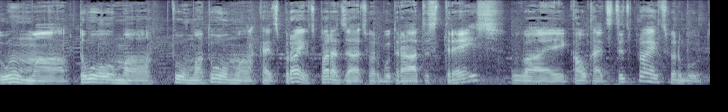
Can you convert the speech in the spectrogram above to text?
tūmā, tūmā, tūmā, tūmā kāds projekts paredzēts, varbūt rātas trejas vai kaut kāds cits projekts varbūt.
